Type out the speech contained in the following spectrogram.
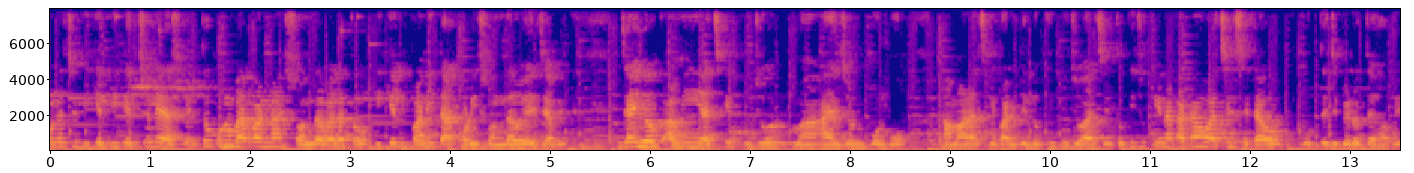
বলেছে বিকেল বিকেল চলে আসবে। তো কোনো ব্যাপার নয়, সন্ধ্যাবেলা তো বিকেল মানেই তারপরেই সন্ধ্যা হয়ে যাবে। যাই হোক, আমি আজকে পুজোর আয়োজন করব। আমার আজকে বাড়িতে লক্ষ্মী পুজো আছে, তো কিছু কেনাকাটাও আছে, সেটাও করতে যে বেরোতে হবে।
